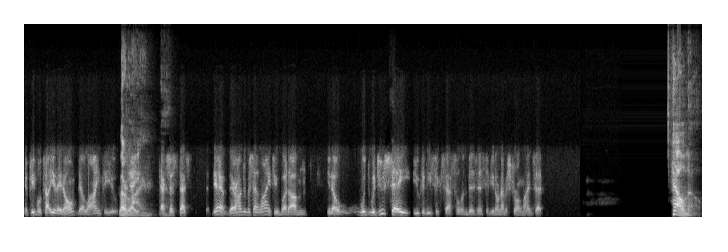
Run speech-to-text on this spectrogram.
If people tell you they don't, they're lying to you. They're okay? lying. That's just that's yeah, they're 100% lying to you, but um you know, would would you say you could be successful in business if you don't have a strong mindset? Hell no.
